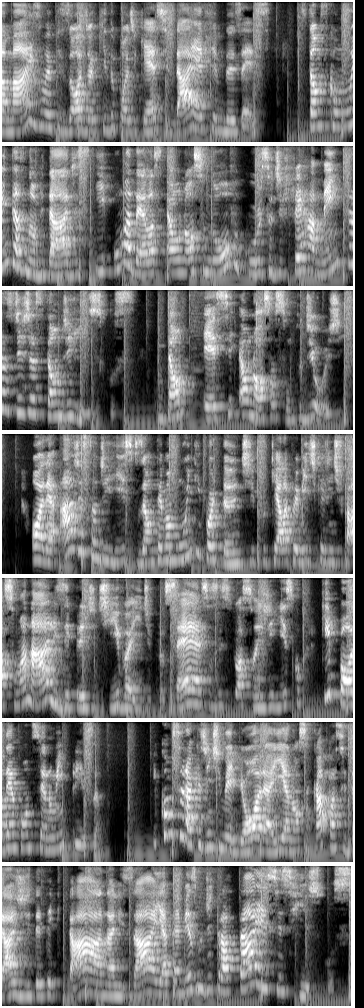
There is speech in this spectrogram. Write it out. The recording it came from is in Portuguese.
a mais um episódio aqui do podcast da FM2S. Estamos com muitas novidades e uma delas é o nosso novo curso de ferramentas de gestão de riscos. Então, esse é o nosso assunto de hoje. Olha, a gestão de riscos é um tema muito importante porque ela permite que a gente faça uma análise preditiva aí de processos e situações de risco que podem acontecer numa empresa. Como será que a gente melhora aí a nossa capacidade de detectar, analisar e até mesmo de tratar esses riscos?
